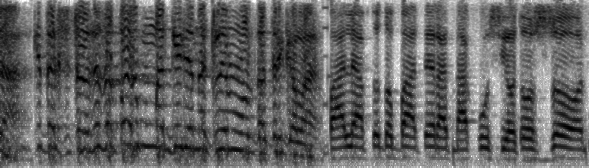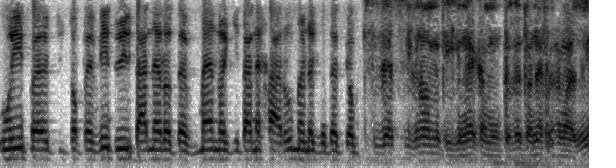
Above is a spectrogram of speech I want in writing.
1977. Κοιτάξτε τώρα δεν θα πάρουμε μαντήλια να κλέβουμε από τα τρίκαλα. Πάλε αυτό τον πατέρα να ακούσει ο το ζώο που είπε ότι το παιδί του ήταν ερωτευμένο και ήταν χαρούμενος και τέτοιο. Δεν τη γνώμη τη γυναίκα μου που δεν τον έφερα μαζί,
